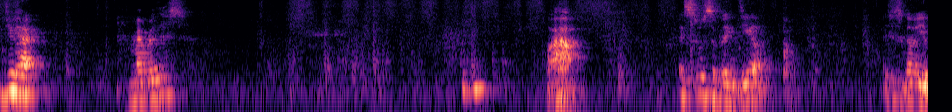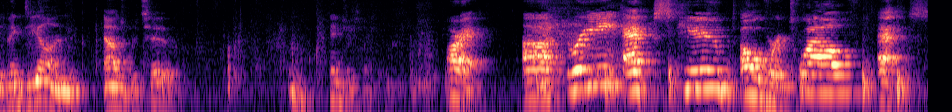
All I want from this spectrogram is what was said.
Did you have, remember this? Wow, this was a big deal. This is going to be a big deal in Algebra 2. Hmm, Interesting. All right, uh, 3x cubed over 12x.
